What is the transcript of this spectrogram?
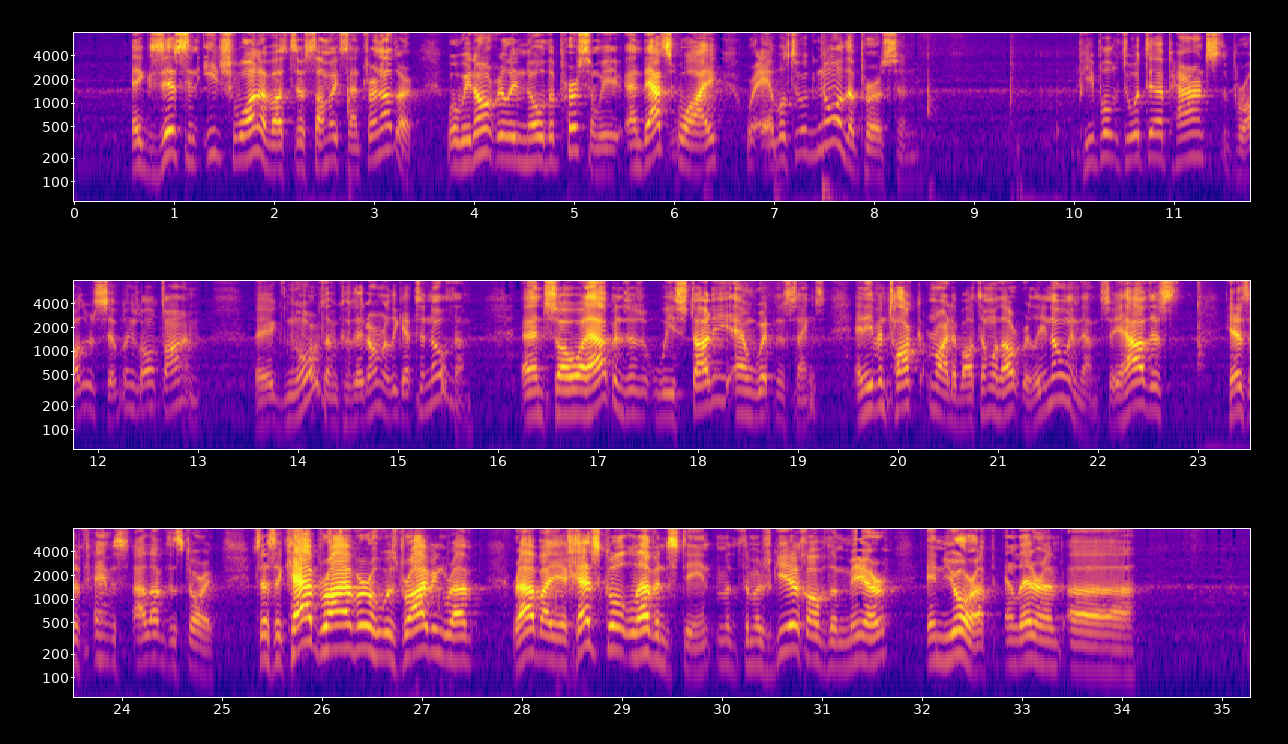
exists in each one of us to some extent or another, Well, we don't really know the person. We and that's why we're able to ignore the person. People do it to their parents, the brothers, siblings all the time. They ignore them because they don't really get to know them. And so what happens is we study and witness things and even talk and write about them without really knowing them. So you have this, here's a famous, I love this story. It says a cab driver who was driving Rab, Rabbi Yecheskel Levenstein, the Mashgiach of the Mir in Europe and later in uh,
